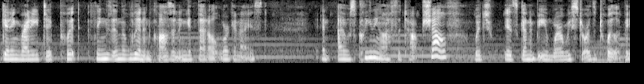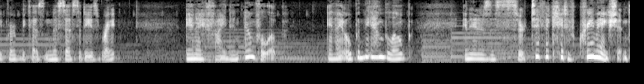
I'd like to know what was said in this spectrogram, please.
getting ready to put things in the linen closet and get that all organized. And I was cleaning off the top shelf, which is going to be where we store the toilet paper because necessities, right? And I find an envelope. And I open the envelope, and it is a certificate of cremation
